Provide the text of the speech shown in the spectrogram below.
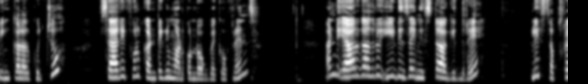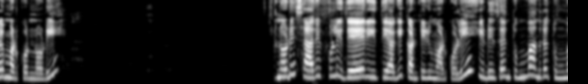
ಪಿಂಕ್ ಕಲರ್ ಕುಚ್ಚು. ಸ್ಯಾರಿ ಫುಲ್ ಕಂಟಿನ್ಯೂ ಮಾಡ್ಕೊಂಡು ಹೋಗಬೇಕು ಫ್ರೆಂಡ್ಸ್ ಆ್ಯಂಡ್ ಯಾರಿಗಾದರೂ ಈ ಡಿಸೈನ್ ಇಷ್ಟ ಆಗಿದ್ದರೆ ಪ್ಲೀಸ್ ಸಬ್ಸ್ಕ್ರೈಬ್ ಮಾಡ್ಕೊಂಡು ನೋಡಿ. ನೋಡಿ, ಸ್ಯಾರಿ ಫುಲ್ ಇದೇ ರೀತಿಯಾಗಿ ಕಂಟಿನ್ಯೂ ಮಾಡ್ಕೊಳ್ಳಿ. ಈ ಡಿಸೈನ್ ತುಂಬ ಅಂದರೆ ತುಂಬ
